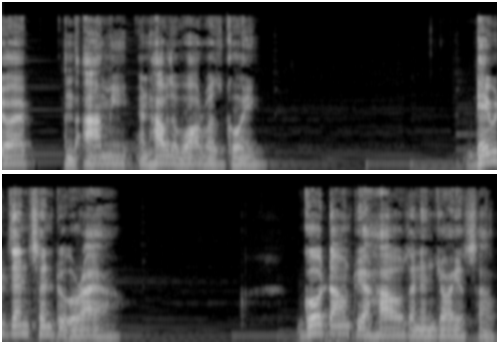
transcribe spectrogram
Joab and the army and how the war was going. David then said to Uriah, Go down to your house and enjoy yourself.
